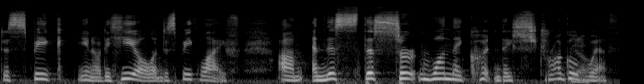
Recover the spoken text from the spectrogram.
to speak, you know, to heal and to speak life. Um, and this, this certain one they couldn't, they struggled with.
